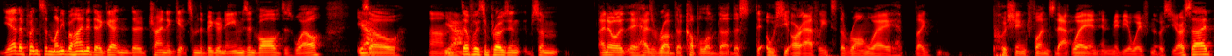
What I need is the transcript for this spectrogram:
yeah, they're putting some money behind it. They're getting, they're trying to get some of the bigger names involved as well. Yeah. So um, yeah. definitely some pros and some. I know it has rubbed a couple of the, the the OCR athletes the wrong way, like pushing funds that way and, and maybe away from the OCR side.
